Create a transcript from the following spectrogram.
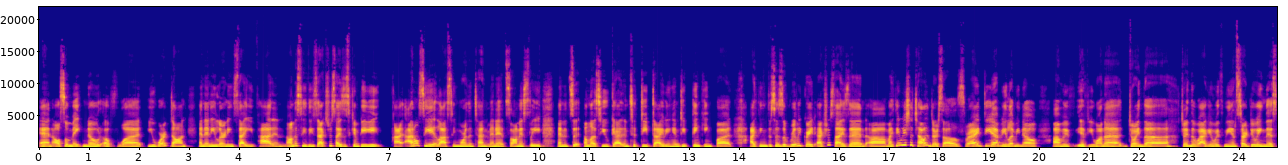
and also make note of what you worked on and any learnings that you've had. And honestly, these exercises can be I, I don't see it lasting more than 10 minutes, honestly. And it's unless you get into deep diving and deep thinking. But I think this is a really great exercise. And um, I think we should challenge ourselves, right? DM me, let me know um, if, if you want to join the, join the wagon with me and start doing this.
